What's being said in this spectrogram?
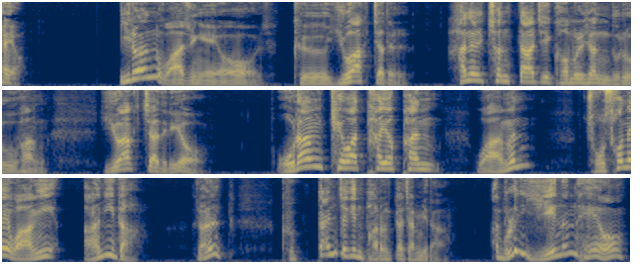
해요. 이런 와중에요. 그 유학자들 하늘천 따지 거물현 누르황 유학자들이요. 오랑캐와 타협한 왕은 조선의 왕이 아니다. 라는 극단적인 발언까지 합니다. 아, 물론 이해는 해요.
